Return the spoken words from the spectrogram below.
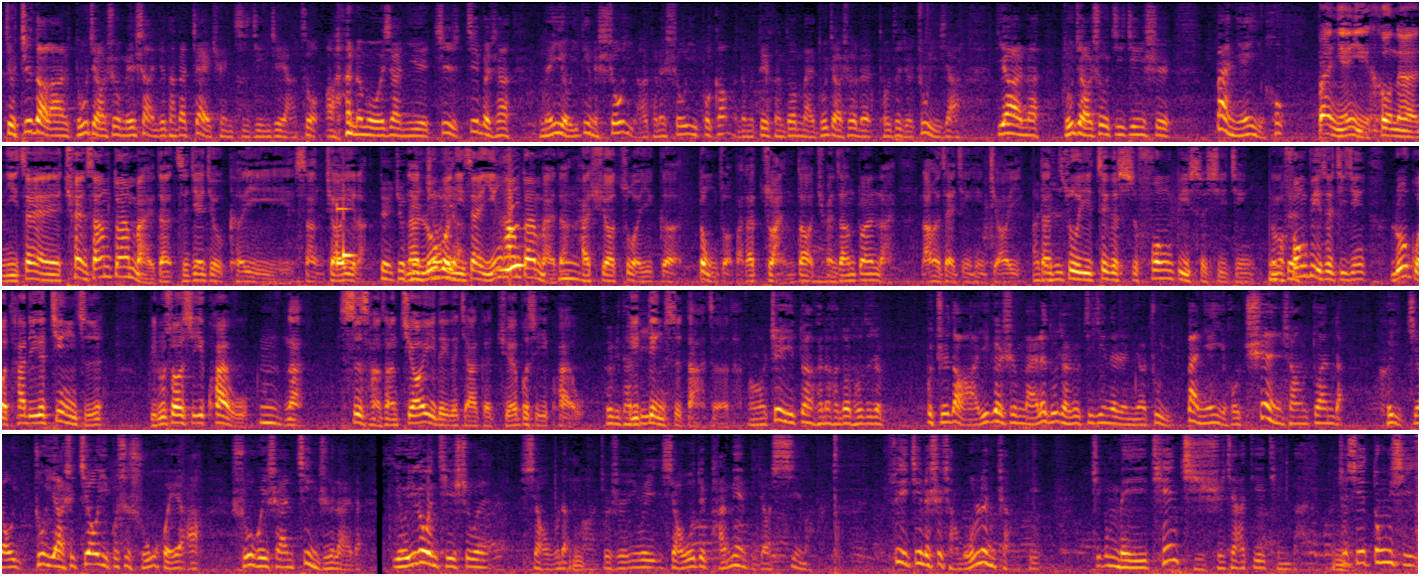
就知道了啊，独角兽没上，你就当它债券基金这样做 啊。那么我想你基基本上能有一定的收益啊，可能收益不高。那么对很多买独角兽的投资者注意一下。第二呢，独角兽基金是半年以后。半年以后呢，你在券商端买的直接就可以上交易了。对，就那如果你在银行端买的，还需要做一个动作，把它转到券商端来，然后再进行交易。但注意，这个是封闭式基金。那么封闭式基金，如果它的一个净值，比如说是一块五，嗯，那市场上交易的一个价格绝不是一块五一定是打折的。哦，这一段可能很多投资者不知道啊。一个是买了独角兽基金的人，你要注意，半年以后券商端的可以交易，注意啊，是交易不是赎回啊，赎回是按净值来的。有一个问题是问小吴的啊，就是因为小吴对盘面比较细嘛，最近的市场无论涨跌，这个每天几十家跌停板，这些东西。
